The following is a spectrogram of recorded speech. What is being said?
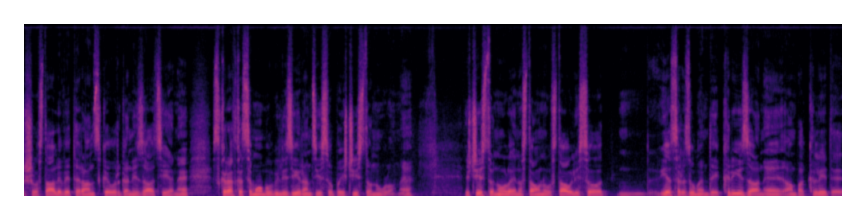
še ostale veteranske organizacije. Ne. Skratka, samo mobiliziranci so pa iz čisto nulo. Ne. Iz čisto nulo enostavno ustavili so, jaz razumem, da je kriza, ne, ampak lete,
